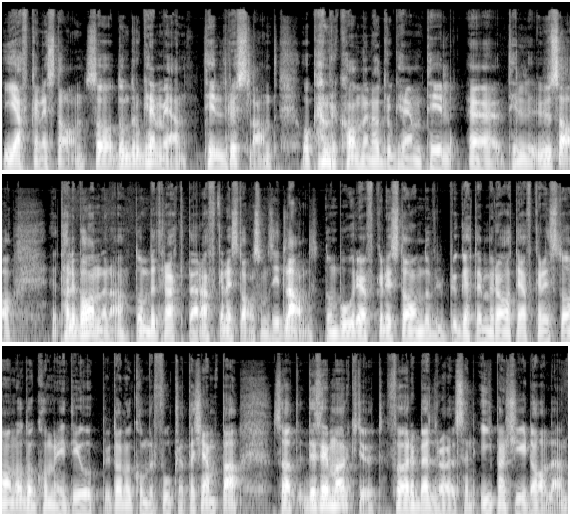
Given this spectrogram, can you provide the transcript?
i Afghanistan. Så de drog hem igen till Ryssland och amerikanerna drog hem till, eh, till USA. Talibanerna, de betraktar Afghanistan som sitt land. De bor i Afghanistan, de vill bygga ett emirat i Afghanistan och de kommer inte ge upp utan de kommer fortsätta kämpa. Så att det ser mörkt ut för rebellrörelsen i Panjshirdalen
